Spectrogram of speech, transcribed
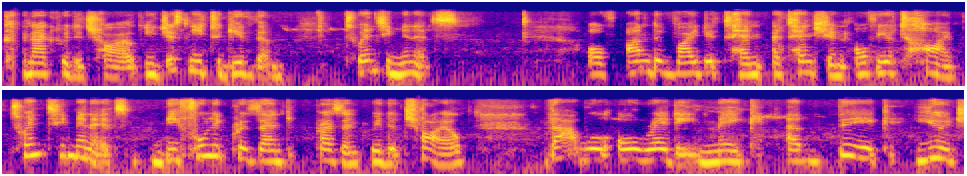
connect with a child you just need to give them 20 minutes of undivided ten- attention of your time. 20 minutes be fully present present with the child. That will already make a big huge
